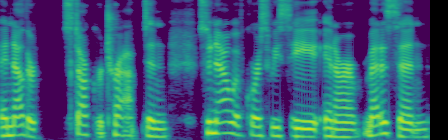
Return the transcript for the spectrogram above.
and now they're stuck or trapped. And so now of course we see in our medicine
